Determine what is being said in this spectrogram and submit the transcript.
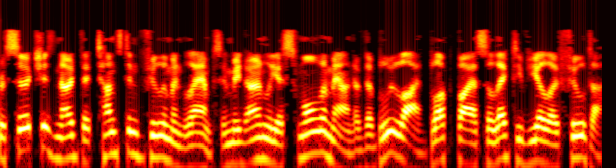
Researchers note that tungsten filament lamps emit only a small amount of the blue light blocked by a selective yellow filter,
